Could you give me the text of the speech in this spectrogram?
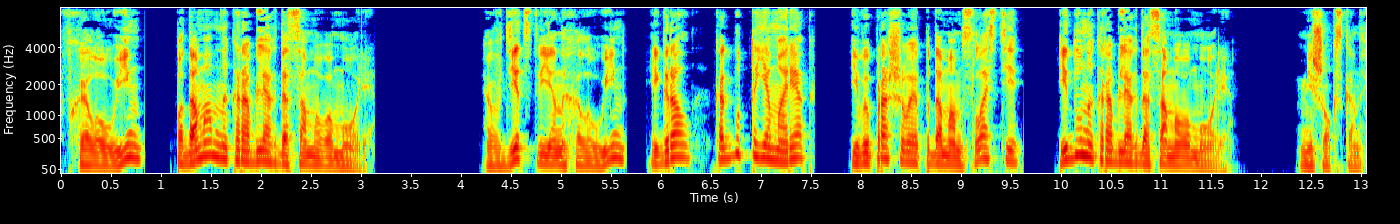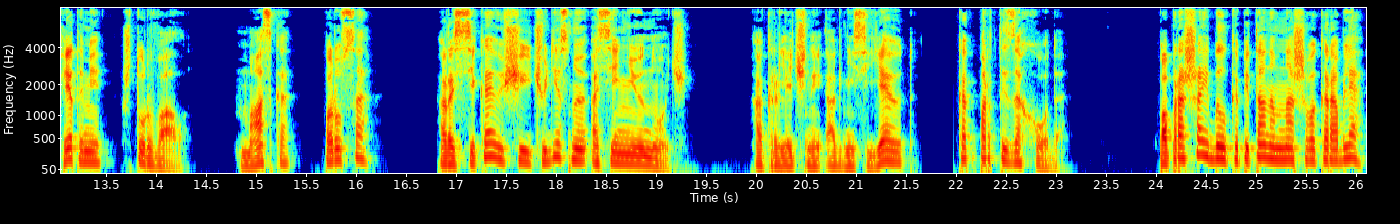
В Хэллоуин по домам на кораблях до самого моря. В детстве я на Хэллоуин играл, как будто я моряк, и выпрашивая по домам сласти, иду на кораблях до самого моря. Мешок с конфетами, штурвал, маска, паруса, рассекающие чудесную осеннюю ночь, а крылечные огни сияют, как порты захода. Попрошай был капитаном нашего корабля,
